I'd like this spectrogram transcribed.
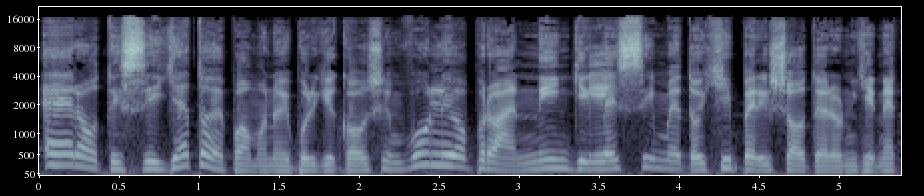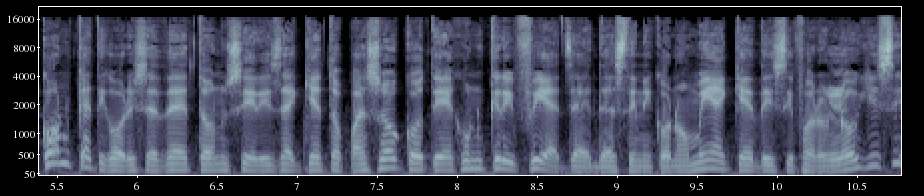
ερώτηση για το επόμενο Υπουργικό Συμβούλιο, προανήγγειλε συμμετοχή περισσότερων γυναικών. Κατηγόρησε δε τον ΣΥΡΙΖΑ και το ΠΑΣΟΚ ότι έχουν κρυφή ατζέντα στην οικονομία και δει φορολόγηση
